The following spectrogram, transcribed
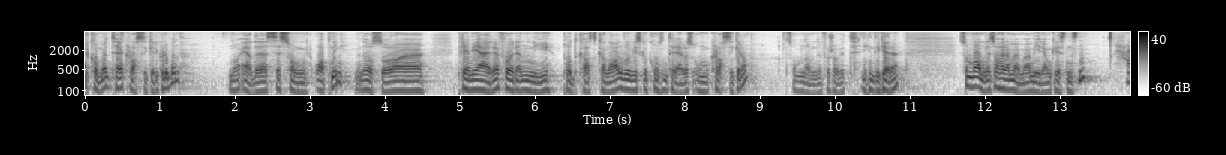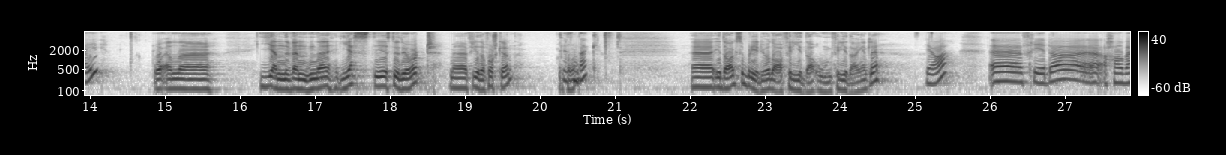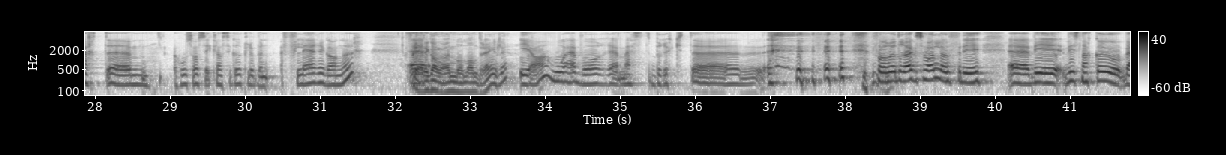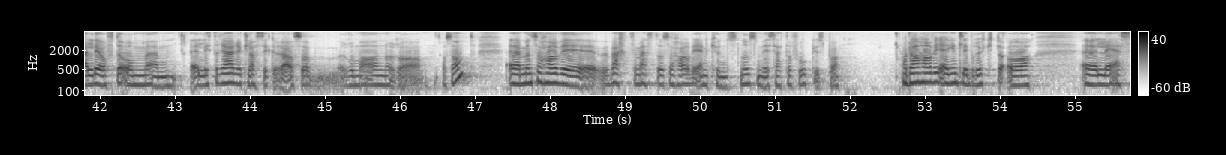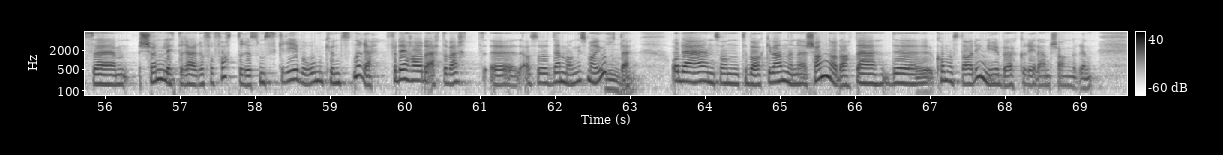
Velkommen til Klassikerklubben. Nå er det sesongåpning, men det er også eh, premiere for en ny podkastkanal hvor vi skal konsentrere oss om klassikerne, som navnet for så vidt indikerer. Som vanlig så har jeg med meg Miriam Christensen. Hei. Og en uh, gjenvendende gjest i studioet vårt med Frida Forskeren. Tusen takk. Uh, I dag så blir det jo da Frida om Frida, egentlig. Ja. Uh, Frida har vært hos oss i Klassikerklubben flere ganger. Flere ganger enn noen andre, egentlig? Ja, hun er vår mest brukte foredragsholder. Fordi eh, vi, vi, snakker jo veldig ofte om eh, litterære klassikere, altså romaner og, og sånt. Eh, men så har vi hvert semester så har vi en kunstner som vi setter fokus på. Og da har vi egentlig brukt å Eh, lese mm, skjønnlitterære forfattere som skriver om kunstnere. For det har det etter hvert eh, altså Det er mange som har gjort det. Og det er en sånn tilbakevendende sjanger. da. Det, det kommer stadig nye bøker i den sjangeren.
